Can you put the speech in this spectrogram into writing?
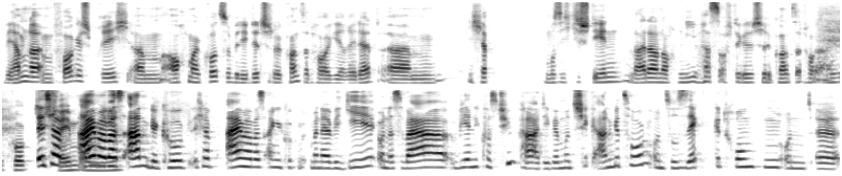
wir haben da im Vorgespräch ähm, auch mal kurz über die Digital Concert Hall geredet. Ähm, ich habe, muss ich gestehen, leider noch nie was auf der Digital Concert Hall angeguckt. Ich habe einmal was angeguckt. Ich habe einmal was angeguckt mit meiner WG und es war wie eine Kostümparty. Wir haben uns schick angezogen und so Sekt getrunken und äh,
